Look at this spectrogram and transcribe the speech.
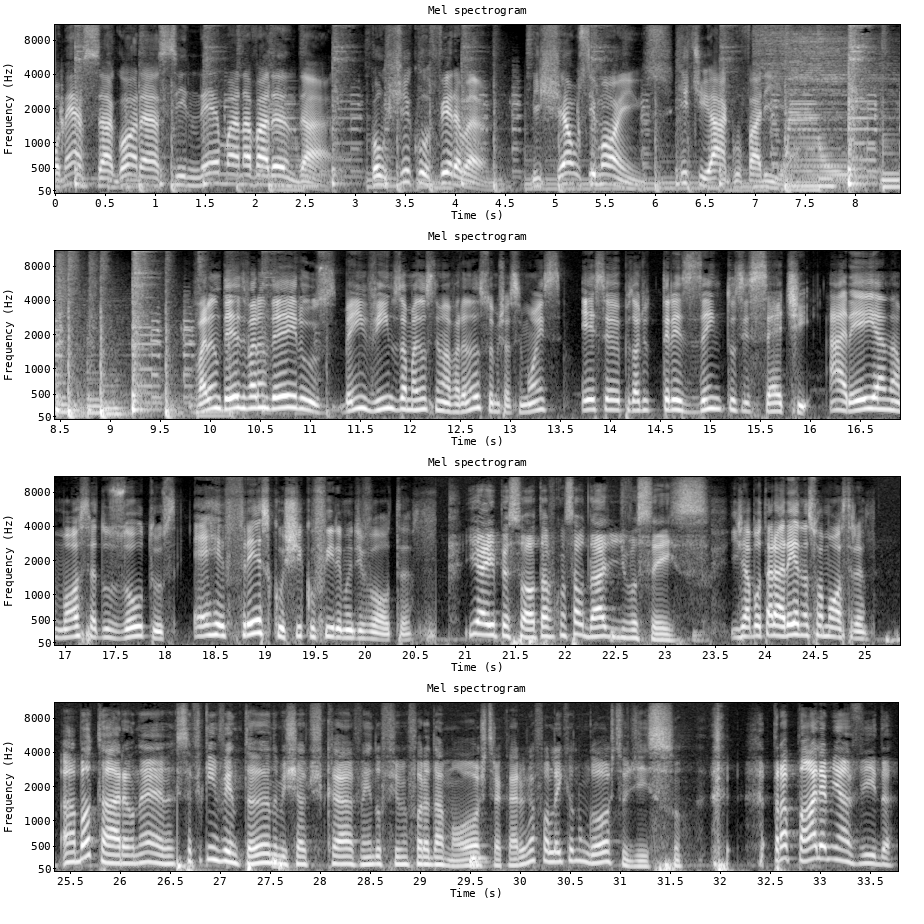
Começa agora Cinema na Varanda, com Chico Firman, Michel Simões e Tiago Faria. Varandeiros e varandeiros, bem-vindos a mais um Cinema Varanda, sou Michel Simões. Esse é o episódio 307, Areia na Mostra dos Outros. É refresco, Chico Firman de volta. E aí, pessoal, tava com saudade de vocês. E já botaram areia na sua mostra? Ah, botaram, né? Você fica inventando, Michel, de ficar vendo o filme fora da mostra, cara. Eu já falei que eu não gosto disso. Atrapalha a minha vida.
